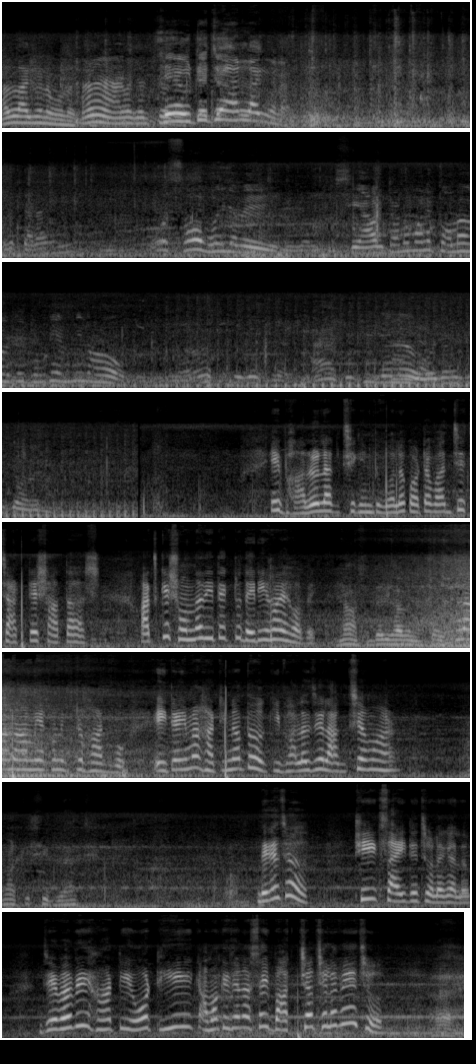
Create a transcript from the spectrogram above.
আর লাগবে না মনে হ্যাঁ সে উঠেছে আর লাগবে না। ও সব হয়ে যাবে। আউটানো মানে তলা কিন্তু এমনি নরম। হ্যাঁ শুকিয়ে গেলেও ওই জন্য কিছু হবে না। এই ভালো লাগছে কিন্তু বলো কটা বাজছে? চারটে সাতাশ। আজকে সন্ধ্যা দিতে একটু দেরি হয় হবে। না দেরি হবে না না আমি এখন একটু হাঁটবো। এই টাইমে হাঁটি না তো কি ভালো যে লাগছে আমার। আমার কি শীত লাগছে? দেখেছ? ঠিক সাইডে চলে গেল। যেভাবেই হাঁটি ও ঠিক আমাকে যেন সেই বাচ্চা ছেলে পেয়েছ? হ্যাঁ।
